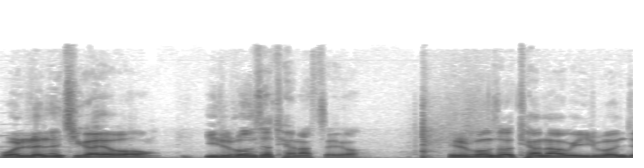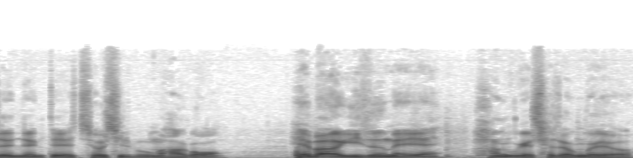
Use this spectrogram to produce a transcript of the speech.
원래는 지가요 일본서 태어났어요. 일본서 태어나고 일본 전쟁 때 저실부하고 해방 이듬해에 한국에 찾아온 거예요.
